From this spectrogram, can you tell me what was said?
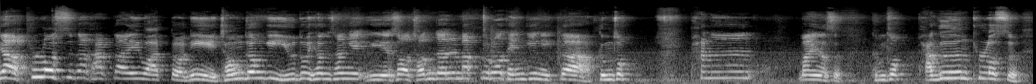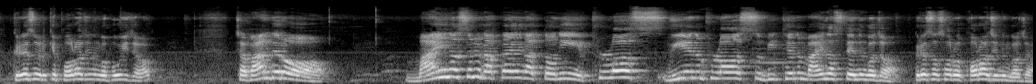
야, 플러스가 가까이 왔더니 정전기 유도 현상에 의해서 전자를 막 끌어당기니까 금속 파는 마이너스, 금속 박은 플러스. 그래서 이렇게 벌어지는 거 보이죠? 자, 반대로 마이너스를 가까이 갔더니 플러스 위에는 플러스 밑에는 마이너스 되는 거죠. 그래서 서로 벌어지는 거죠.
